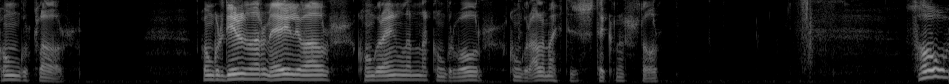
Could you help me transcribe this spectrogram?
kongur klár, kongur dýrðar um eilif ár, kongur englanna, kongur vor, kongur almættis, tegnar stór. Þó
